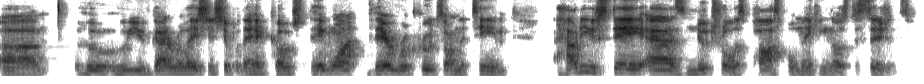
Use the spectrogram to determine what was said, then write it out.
um, who who you've got a relationship with a head coach, they want their recruits on the team. How do you stay as neutral as possible making those decisions?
